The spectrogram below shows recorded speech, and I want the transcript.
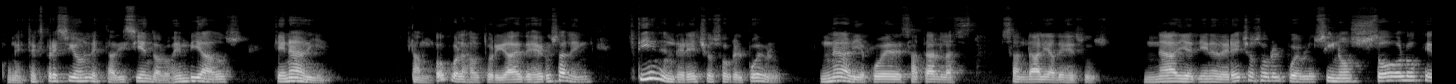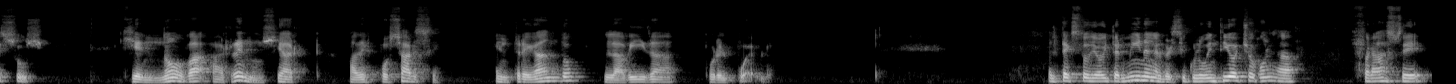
Con esta expresión le está diciendo a los enviados que nadie, tampoco las autoridades de Jerusalén, tienen derecho sobre el pueblo. Nadie puede desatar las sandalias de Jesús. Nadie tiene derecho sobre el pueblo, sino solo Jesús, quien no va a renunciar a desposarse, entregando la vida por el pueblo. El texto de hoy termina en el versículo 28 con la frase,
